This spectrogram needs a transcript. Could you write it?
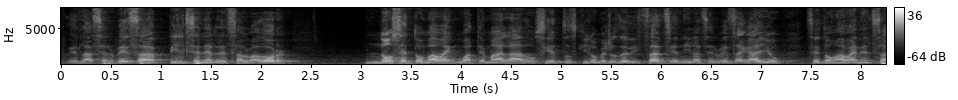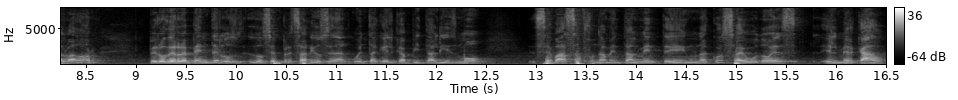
pues la cerveza Pilsener de Salvador no se tomaba en Guatemala a 200 kilómetros de distancia, ni la cerveza gallo se tomaba en El Salvador. Pero de repente los, empresarios se dan cuenta que el capitalismo se basa fundamentalmente en una cosa, uno es el mercado.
